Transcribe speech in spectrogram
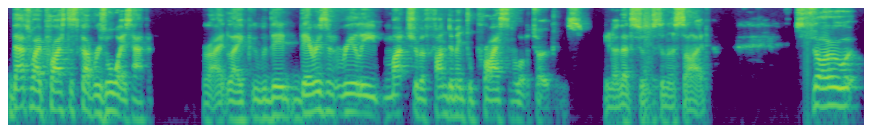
that's why price discoveries always happen, right? Like there, there isn't really much of a fundamental price in a lot of tokens. You know, that's just an aside. So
